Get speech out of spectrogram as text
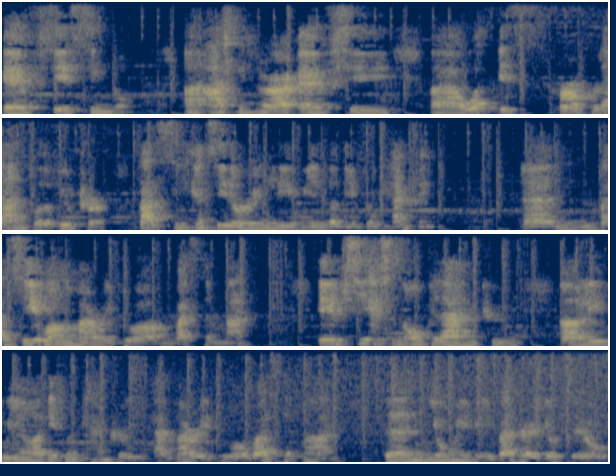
if she is single and asking her if she uh, what is her plan for the future. Does she considering live in a different country? And does she want to marry to a Western man? If she has no plan to uh, live in a different country and marry to a Western man, then you may be better use your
